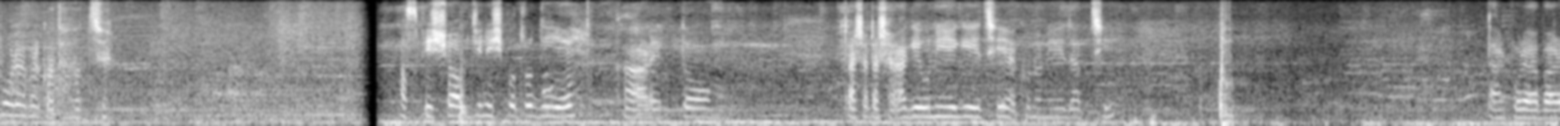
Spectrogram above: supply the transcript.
পরে আবার কথা হচ্ছে। আসফির সব জিনিসপত্র দিয়ে কার একদম টাসা টাসা। আগেও নিয়ে গিয়েছি, এখনও নিয়ে যাচ্ছি। তারপরে আবার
